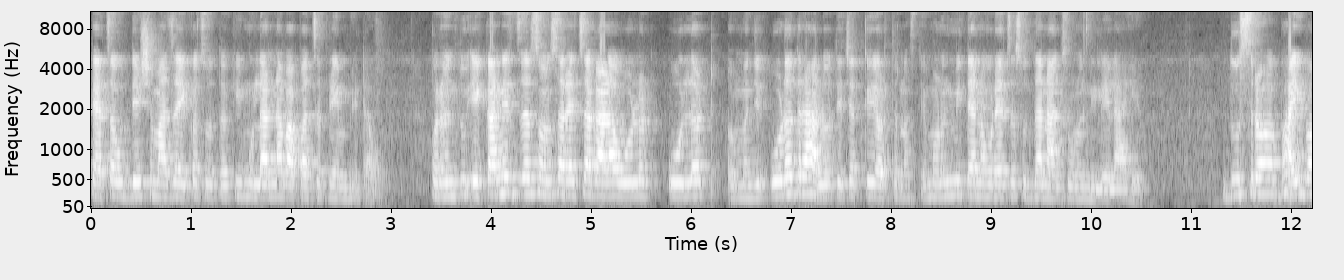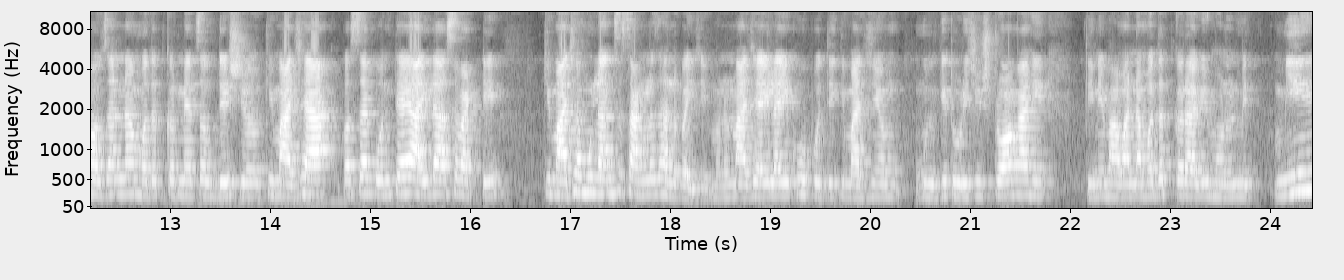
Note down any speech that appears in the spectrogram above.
त्याचा उद्देश माझा एकच होतं की मुलांना बापाचं प्रेम भेटावं. परंतु एकानेच जर संसाराचा गाळा ओलट ओलट म्हणजे ओढत राहिलो त्याच्यात काही अर्थ नसते. म्हणून मी त्या नवऱ्याचं सुद्धा नान सोडून दिलेलं आहे. दुसरं भाई भावजांना मदत करण्याचा उद्देश की माझ्या कसा कोणत्याही आईला असं वाटते की माझ्या मुलांचं चांगलं झालं पाहिजे. म्हणून माझ्या आईला एक होप होती की माझी मुलगी थोडीशी स्ट्रॉंग आहे. तिने भावांना मदत करावी म्हणून मी मी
